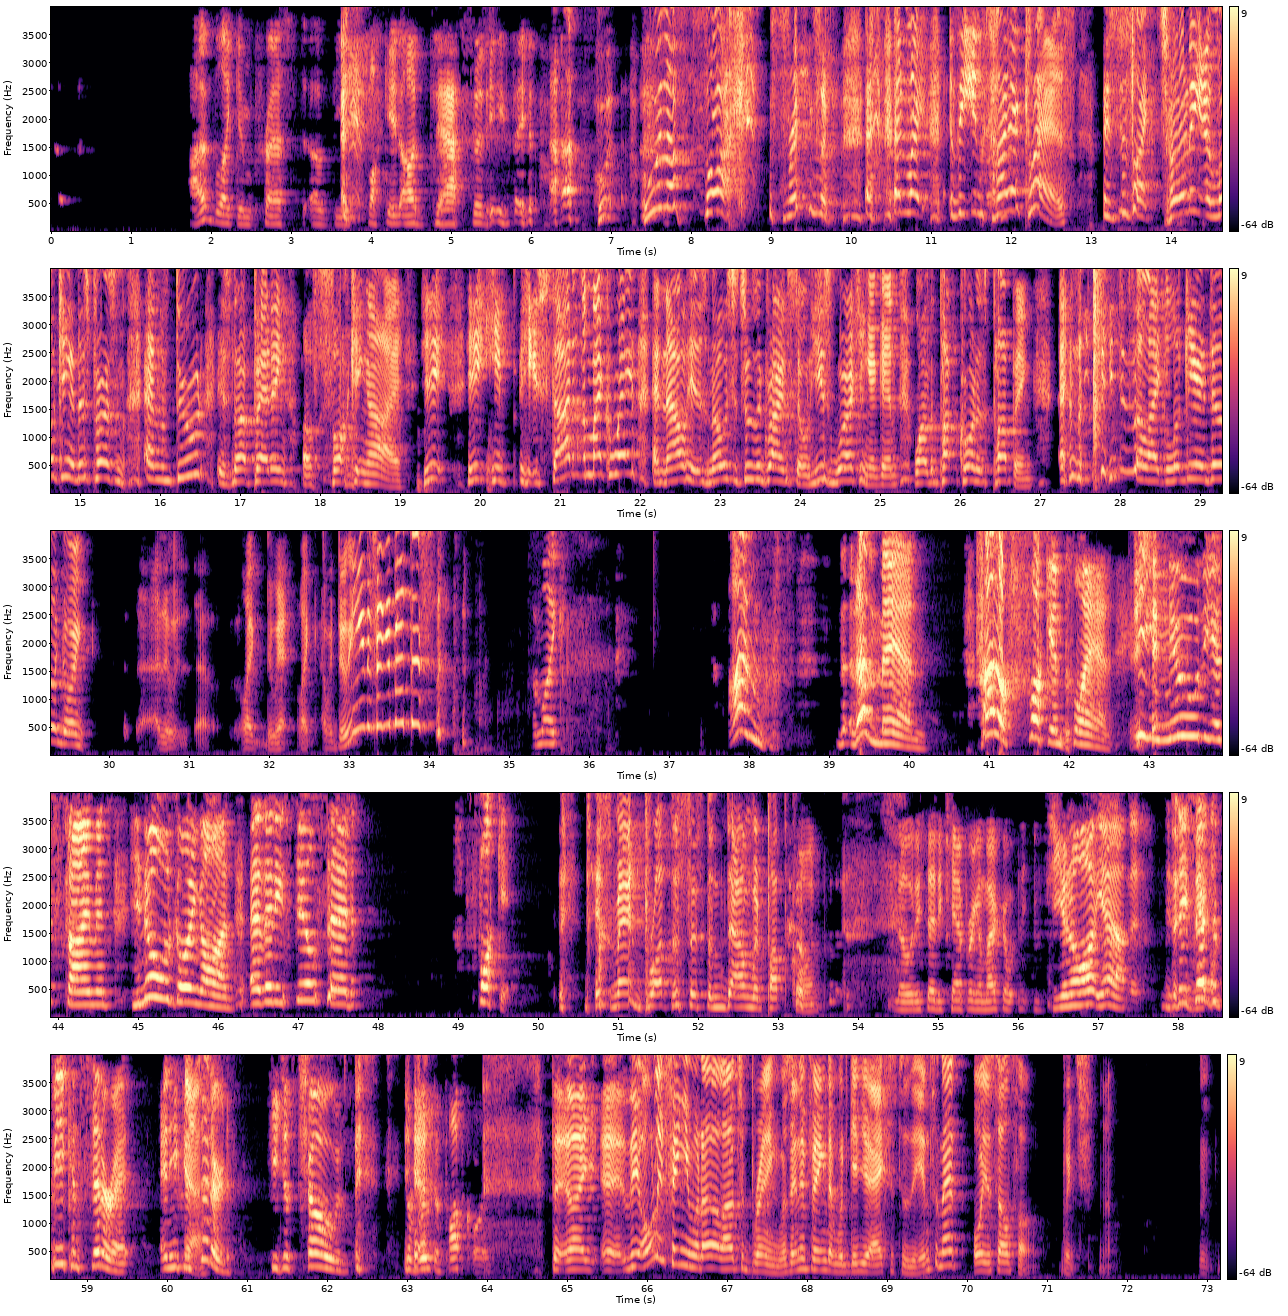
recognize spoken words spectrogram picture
I'm like impressed of the fucking audacity they have. Who who the fuck brings him? And, and like the entire class is just like turning and looking at this person, and the dude is not betting a fucking eye. He he he he started the microwave, and now his nose is to the grindstone. He's working again while the popcorn is popping, and the teachers are like looking at each other, going. Uh, like do it like are we doing anything about this I'm like, I'm th- that man had a fucking plan. He knew the assignment. He knew what was going on, and then he still said, "Fuck it." this man brought the system down with popcorn Nobody said he can't bring a microwave. You know what? Yeah, The- they the- said to be considerate, and he considered. He just chose the Yeah. route of popcorn. The, like uh, the only thing you were not allowed to bring was anything that would give you access to the internet or your cell phone, which you know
